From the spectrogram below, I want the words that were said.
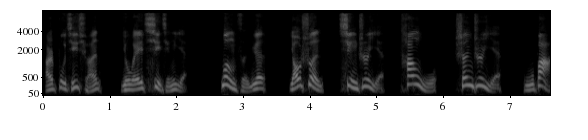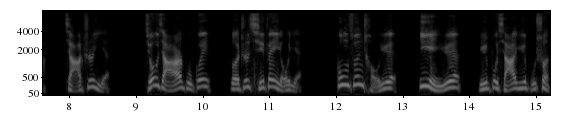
而不及泉，有为弃井也。”孟子曰：“尧舜信之也，汤武申之也，武霸假之也。”久假而不归，恶知其非有也。公孙丑曰：“伊尹曰：‘与不暇于不顺，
